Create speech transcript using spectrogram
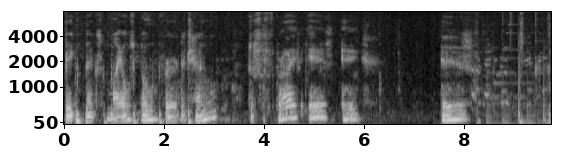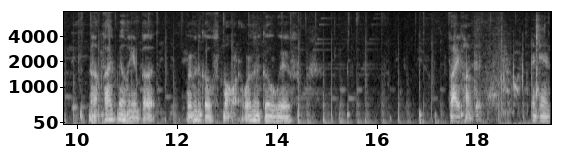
big next milestone for the channel to subscribe is a is not five million, but we're gonna go smaller. We're gonna go with five hundred, and then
